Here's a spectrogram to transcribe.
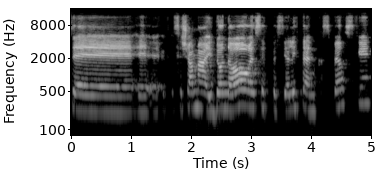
eh, se llama Idona es especialista en Kaspersky.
